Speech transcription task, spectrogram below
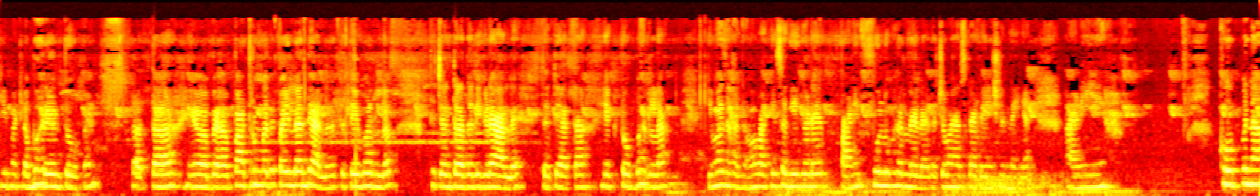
की म्हटलं भरेल तो पण. तर आत्ता बाथरूममध्ये पहिल्यांदा आलं. तर ते भरलं. त्याच्यानंतर आता तिकडे आलं आहे तर ते आता एक टोप भरला किंवा झालं. मग बाकी सगळीकडे पाणी फुल भरलेलं आहे. त्याच्यामुळे आज काही टेन्शन नाही आहे आणि खूप ना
